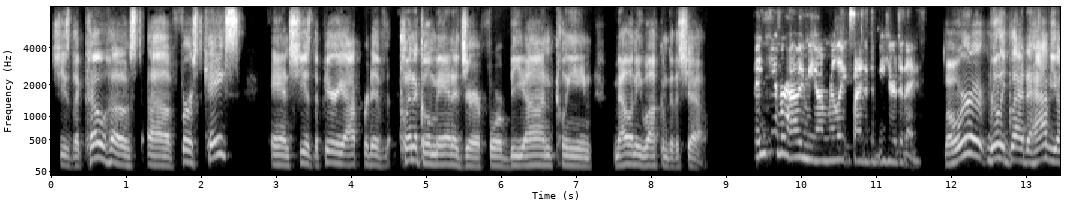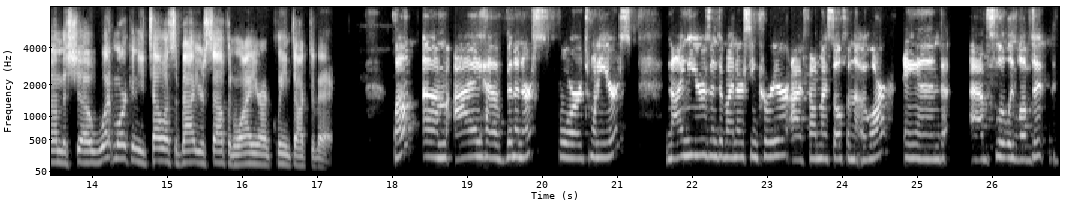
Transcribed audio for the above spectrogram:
She's the co host of First Case, and she is the perioperative clinical manager for Beyond Clean. Melanie, welcome to the show. Thank you for having me. I'm really excited to be here today. Well, we're really glad to have you on the show. What more can you tell us about yourself and why you're on Clean Talk today? Well, um, I have been a nurse for 20 years. Nine years into my nursing career, I found myself in the OR and absolutely loved it. It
